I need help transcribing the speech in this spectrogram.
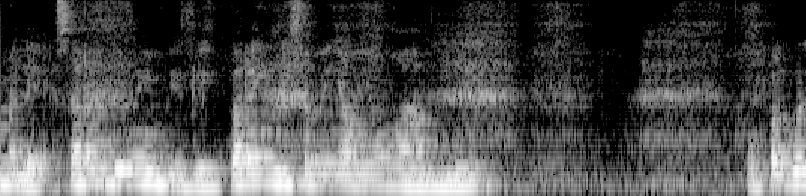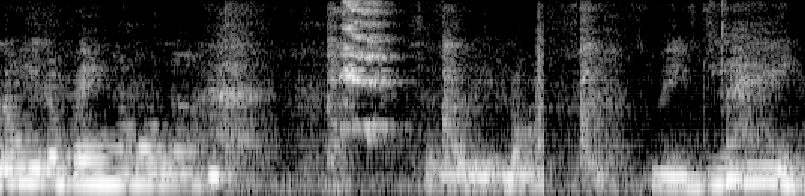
Mali. Sarado mo yung bibig para hindi sumingaw yung hangin. Kapag walang hilang, pahinga muna. Sandali lang. Baby,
